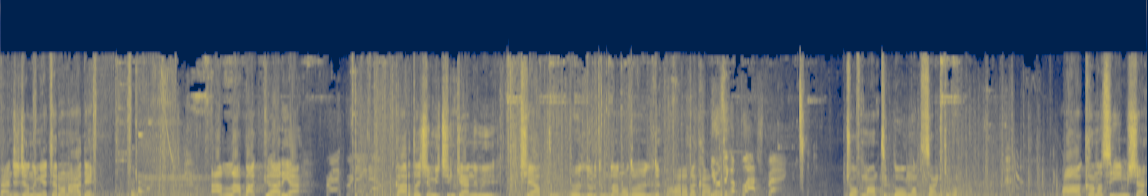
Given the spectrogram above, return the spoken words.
Bence canım yeter ona hadi. Allah bak var ya. Kardeşim için kendimi şey yaptım. Öldürdüm lan o da öldü. Arada kaldı. Çok mantıklı olmadı sanki bu. Aa kanası iyiymiş ha.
